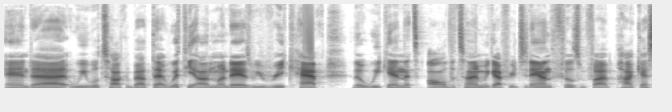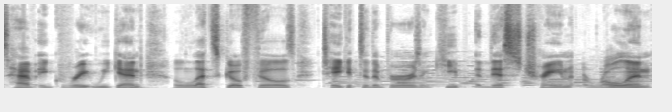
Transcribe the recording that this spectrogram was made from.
And uh, we will talk about that with you on Monday as we recap the weekend. That's all the time we got for you today on the Phils and Five podcast. Have a great weekend. Let's go, Phils. Take it to the Brewers and keep this train rolling.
